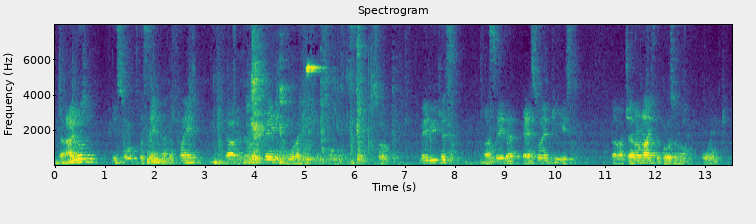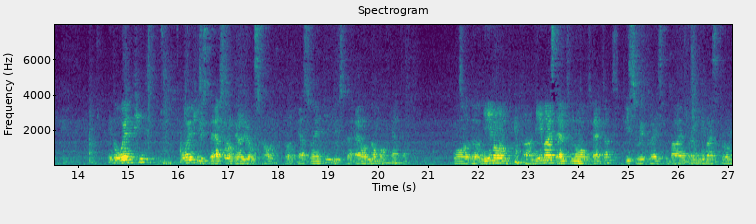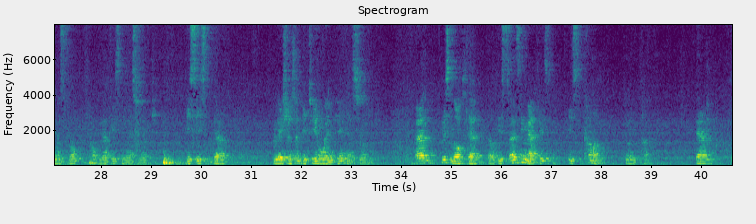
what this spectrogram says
the algorithm is almost the same, and the frame, the, the training organization is almost the same. So maybe we can uh, say that SOMP is uh, generalized version of OMP. In the OMP, OMP uses the absolute value of score, but SOMP uses the error norm of vector. Or the minimum uh, minimized L2 vector is replaced by the minimized Frobenius slope of matrix in SOMP. This is the relationship between OMP and SOMP. And please note that uh, this matrix is common during time. Then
